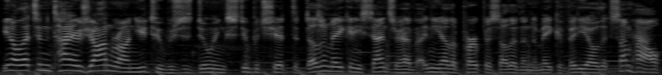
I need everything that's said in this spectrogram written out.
You know, that's an entire genre on YouTube, is just doing stupid shit that doesn't make any sense or have any other purpose other than to make a video that somehow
